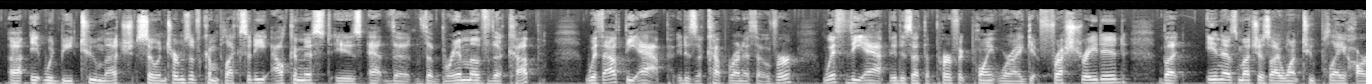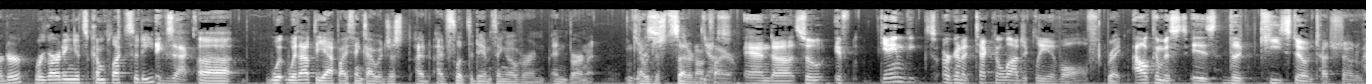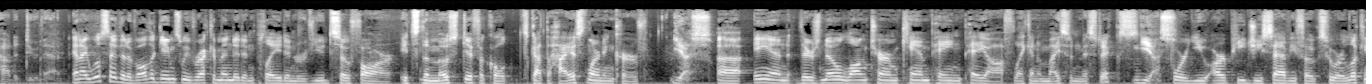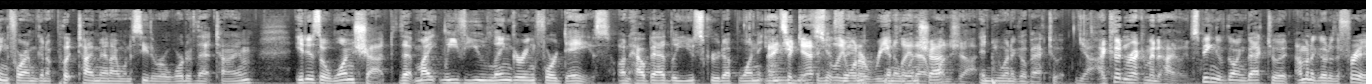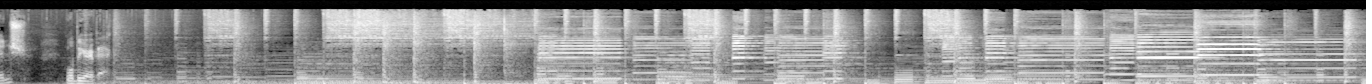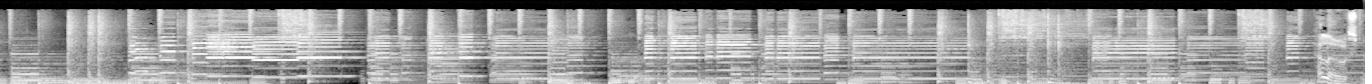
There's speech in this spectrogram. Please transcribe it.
uh, it would be too much. So, in terms of complexity, Alchemist is at the, the brim of the cup. Without the app, it is a cup runneth over. With the app, it is at the perfect point where I get frustrated, but in as much as I want to play harder regarding its complexity. Exactly. Uh, w- without the app, I think I would just I'd, I'd flip the damn thing over and, and burn it. I would just set it on Yes. fire. And uh, so, if games are going to technologically evolve, Right. Alchemist is the keystone touchstone of how to do that. And I will say that of all the games we've recommended and played and reviewed so far, it's the most difficult. It's got the highest learning curve. Yes. Uh, and there's no long term campaign payoff like in a Mice and Mystics. Yes. For you RPG savvy folks who are looking for, I'm going to put time in, I want to see the reward of that time. It is a one shot that might leave you lingering for days on how badly you screwed up one you insignificant desperately thing in a replay that one-shot, one shot. And you want to go back to it. yeah, I couldn't recommend it highly. Speaking of going back to it, I'm going to go to the fridge. We'll be right back.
